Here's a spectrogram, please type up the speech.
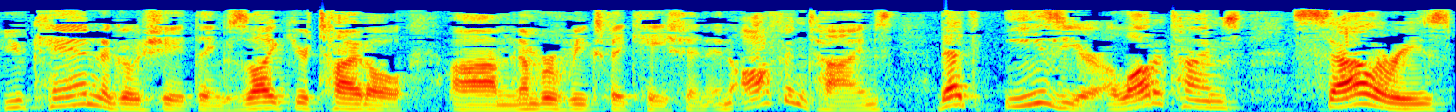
you can negotiate things like your title, um, number of weeks vacation, and oftentimes that's easier. A lot of times salaries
